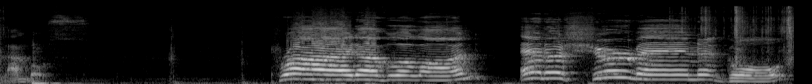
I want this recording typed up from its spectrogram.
Lambos. Pride of Lalonde and a Sherman Gold.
